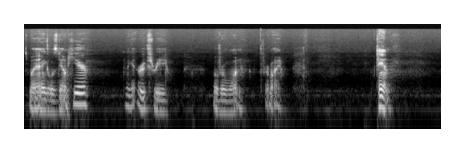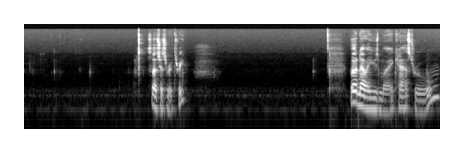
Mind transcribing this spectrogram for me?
So my angle is down here. I get root 3 over 1 for my tan. So that's just root 3. But now I use my cast rule.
